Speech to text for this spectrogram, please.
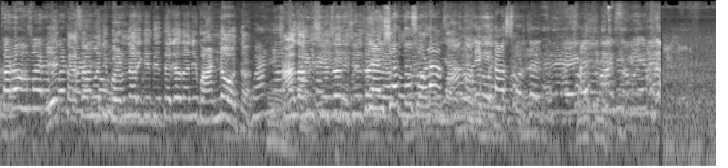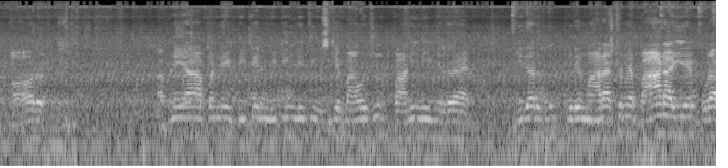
करो हमारे एक तासामध्ये। भरणार किती? त्याच्यात आणि भांडणं होतात. भांडणं आज आम्ही शेजारी शेजारी. सोडा. एक तास सोडता येतो और अपने यहाँ अपन ने एक डिटेल मीटिंग ली थी, उसके बावजूद पानी नहीं मिल रहा है। इधर पूरे महाराष्ट्र में बाढ़ आई है, पूरा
